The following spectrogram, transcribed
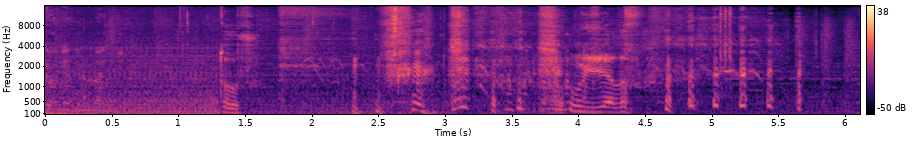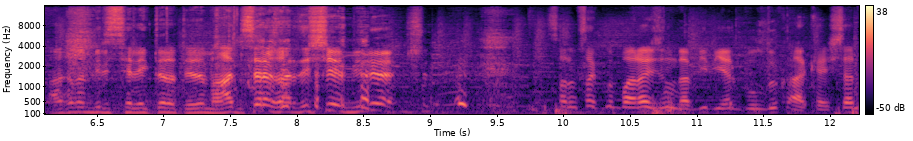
Dönelim bence. Dur. Uyuyalım. Arkadan biri selektör atıyor değil mi? Hadi sana kardeşim yürü. Sarımsaklı barajında bir yer bulduk arkadaşlar.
